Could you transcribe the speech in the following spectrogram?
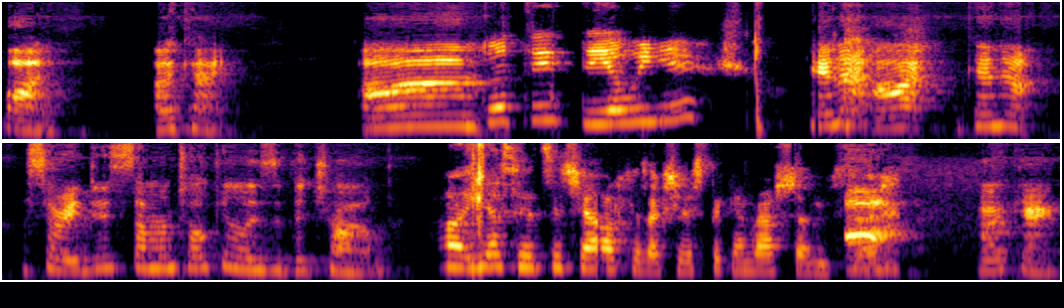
Five. Okay. Um, what is the Can I, I? Can I? Sorry. Did someone talking, or is it the child? Oh yes, it's a child because actually I speak in Russian. So. Ah, okay.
